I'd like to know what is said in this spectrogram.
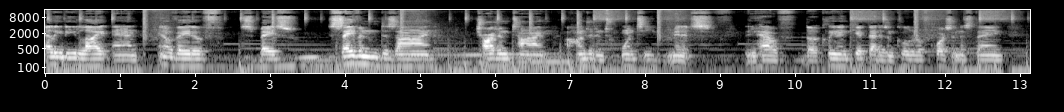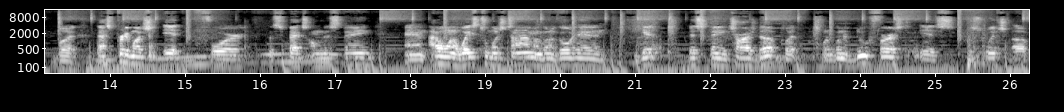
LED light and innovative space, saving design, charging time 120 minutes. Then you have the cleaning kit that is included, of course, in this thing. But that's pretty much it for the specs on this thing. And I don't want to waste too much time. I'm going to go ahead and get this thing charged up. But what I'm to do first is switch up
